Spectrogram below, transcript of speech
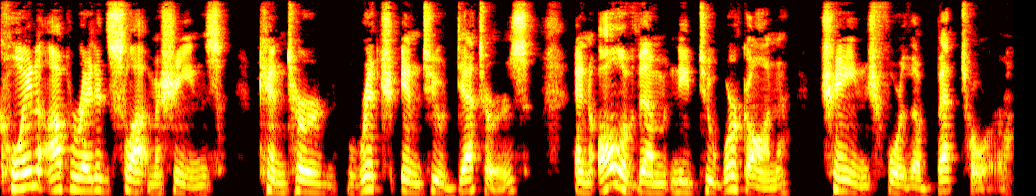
Coin operated slot machines can turn rich into debtors, and all of them need to work on change for the better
